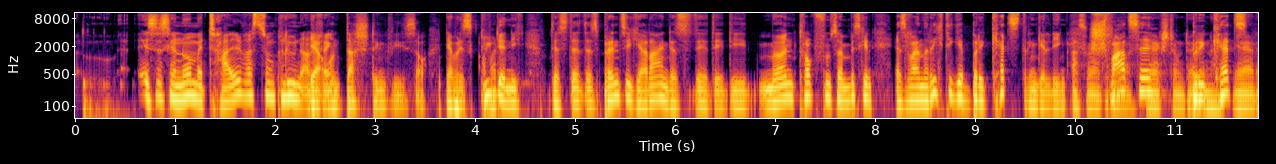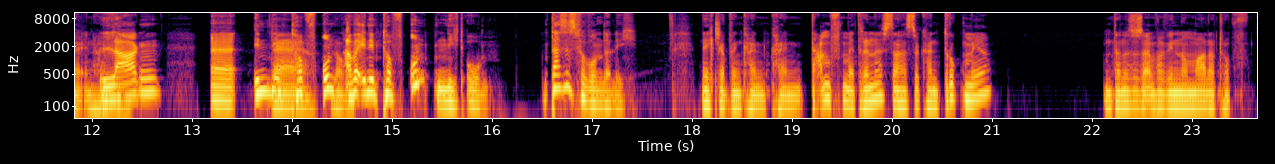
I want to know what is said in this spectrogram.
ist es ja nur Metall, was zum Glühen anfängt. Ja, und das stinkt wie Sau. Ja, aber das glüht aber ja nicht. Das, das, das, brennt sich ja rein. Das, die, die, die Möhren tropfen so ein bisschen. Es waren richtige Briketts drin gelegen. So, Schwarze ja, stimmt, Briketts ja, lagen äh, in dem Topf unten, aber in dem Topf unten, nicht oben. Das ist verwunderlich. Nee, ich glaube, wenn kein, kein Dampf mehr drin ist, dann hast du keinen Druck mehr. Und dann ist es einfach wie ein normaler Topf.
